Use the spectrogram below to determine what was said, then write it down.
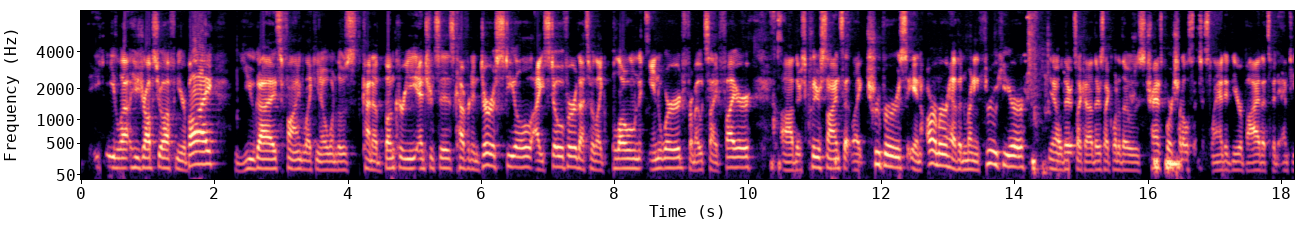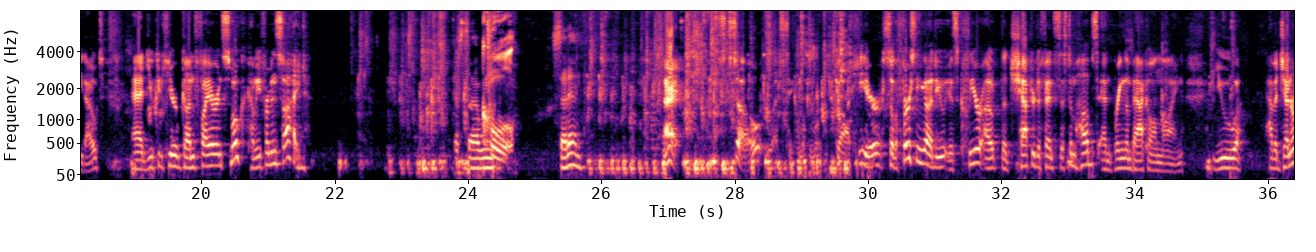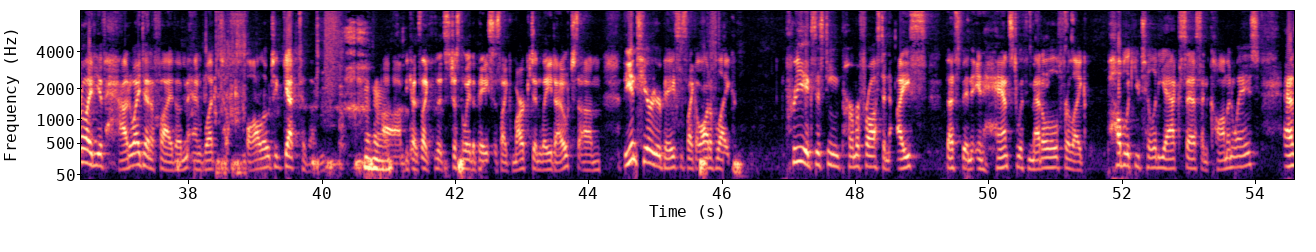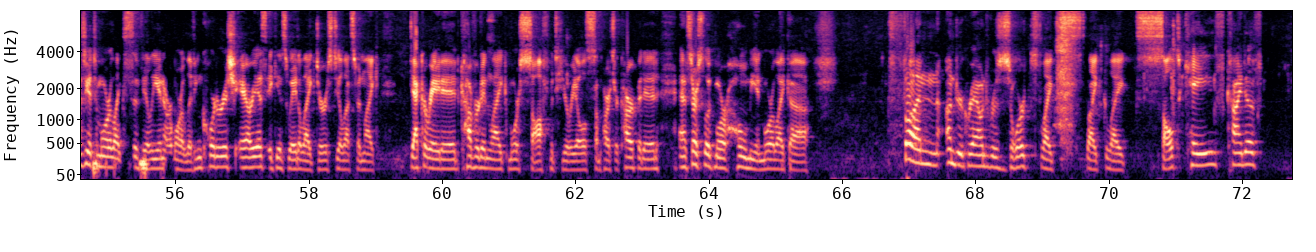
he he drops you off nearby. You guys find like you know one of those kind of bunkery entrances covered in Durasteel, iced over. That's been like blown inward from outside fire. Uh, there's clear signs that like troopers in armor have been running through here. You know, there's like a there's like one of those transport shuttles that just landed nearby that's been emptied out, and you can hear gunfire and smoke coming from inside. Guess uh, we Cool. set in. All right. So let's take a look at what we've got here. So the first thing you got to do is clear out the chapter defense system hubs and bring them back online. You have a general idea of how to identify them and what to follow to get to them, Mhm. uh, because like it's just the way the base is like marked and laid out. Um, the interior base is like a lot of like pre-existing permafrost and ice that's been enhanced with metal for like public utility access and common ways. As you get to more like civilian or more living quarterish areas, it gives way to like Durasteel that's been like decorated, covered in like more soft materials. Some parts are carpeted, and it starts to look more homey and more like a fun underground resort, like like like salt cave kind of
